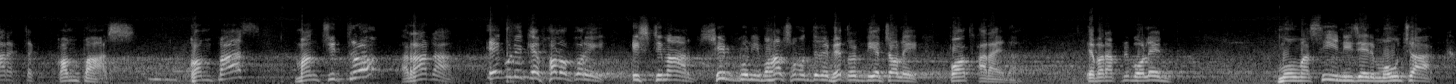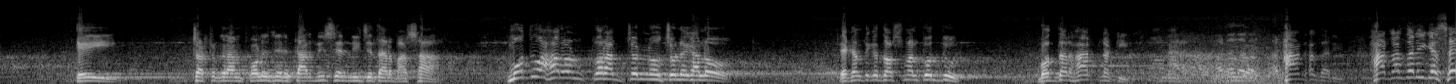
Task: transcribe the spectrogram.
আর একটা কম্পাস। কম্পাস, মানচিত্র, রাডার, এগুলিকে ফলো করে স্টিমার শিপগুলি মহাসমুদ্রের ভেতর দিয়ে চলে, পথ হারায় না। এবার আপনি বলেন, মৌমাছি নিজের মৌচাক, এই চট্টগ্রাম কলেজের কার্নিসের নিচে তার বাসা, মধু আহরণ করার জন্য চলে গেল। এখান থেকে দশ মাইল কদ্দুর বদ্দার হাট নাকি? হাটহাজারি হাটহাজারি গেছে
